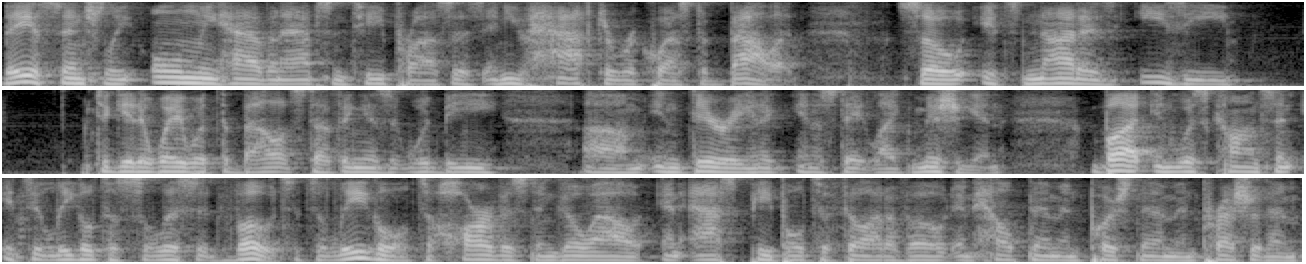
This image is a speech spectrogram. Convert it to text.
they essentially only have an absentee process and you have to request a ballot. So it's not as easy to get away with the ballot stuffing as it would be um, in theory in a, in a state like Michigan. But in Wisconsin, it's illegal to solicit votes. It's illegal to harvest and go out and ask people to fill out a vote and help them and push them and pressure them,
